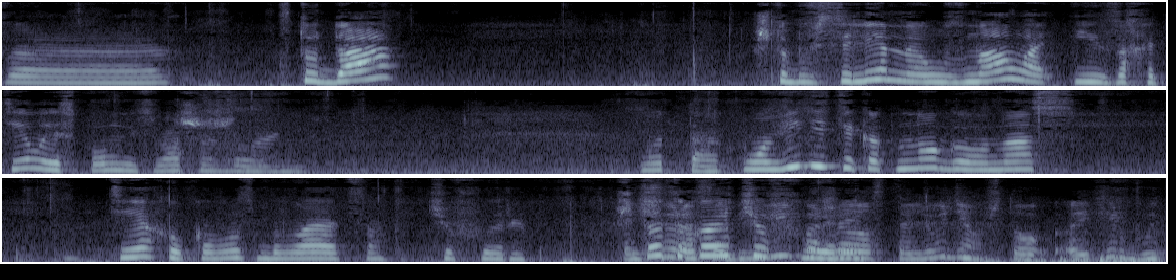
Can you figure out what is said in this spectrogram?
э, туда, чтобы Вселенная узнала и захотела исполнить ваше желание. Вот так. О, видите, как много у нас тех, у кого сбываются чуфыры. А Что Еще такое раз объяви, чуфыры? пожалуйста, людям, что эфир будет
